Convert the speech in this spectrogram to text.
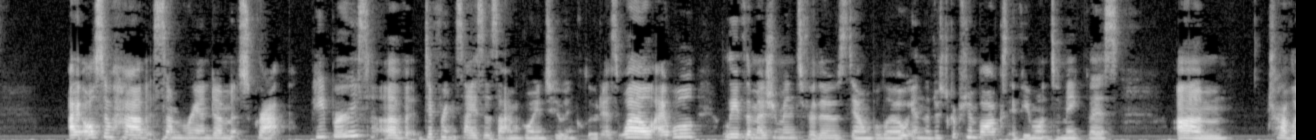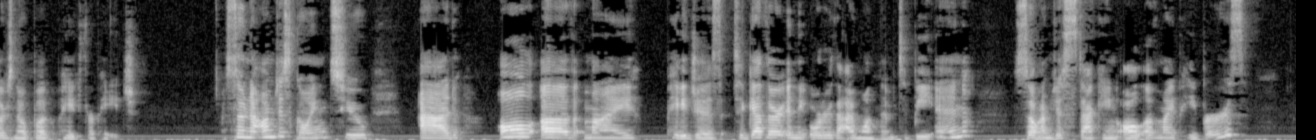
I also have some random scrap papers of different sizes that I'm going to include as well. I will leave the measurements for those down below in the description box if you want to make this um, traveler's notebook page for page. So now I'm just going to add all of my pages together in the order that I want them to be in. So I'm just stacking all of my papers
